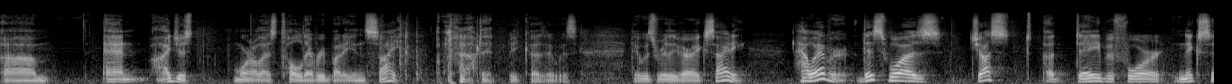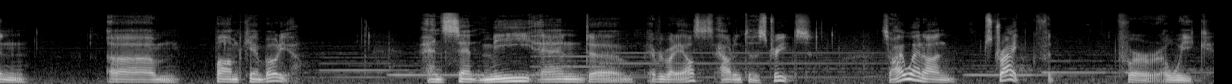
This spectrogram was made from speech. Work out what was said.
Um, and I just more or less told everybody in sight about it because it was, it was really very exciting. However, this was just a day before Nixon um, bombed Cambodia and sent me and uh, everybody else out into the streets. So I went on strike for, for a week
